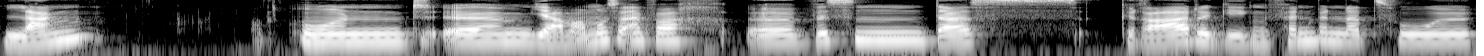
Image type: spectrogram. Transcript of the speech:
lang. Und ähm, ja, man muss einfach äh, wissen, dass gerade gegen Fenbendazol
